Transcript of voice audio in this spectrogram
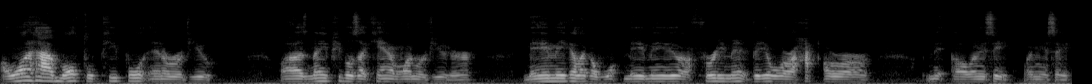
I want to have multiple people in a review. Well, as many people as I can in one review there. Maybe make it like a maybe maybe like a thirty minute video or a or oh let me see let me say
